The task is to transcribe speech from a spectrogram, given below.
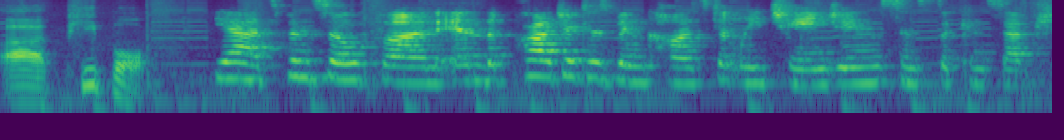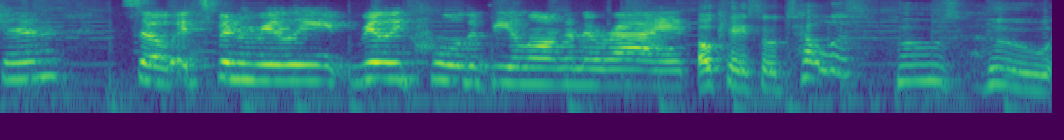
uh, people. Yeah, it's been so fun, and the project has been constantly changing since the conception. So it's been really, really cool to be along on the ride. Okay, so tell us who's who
